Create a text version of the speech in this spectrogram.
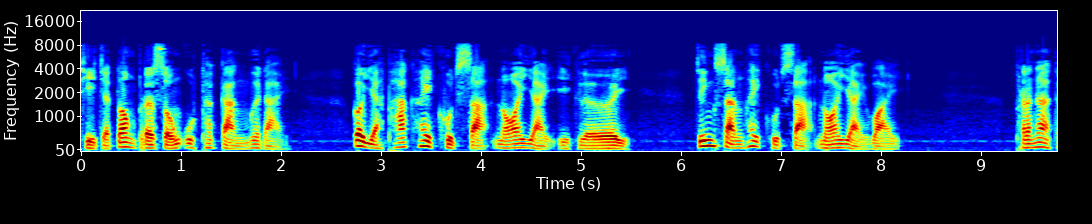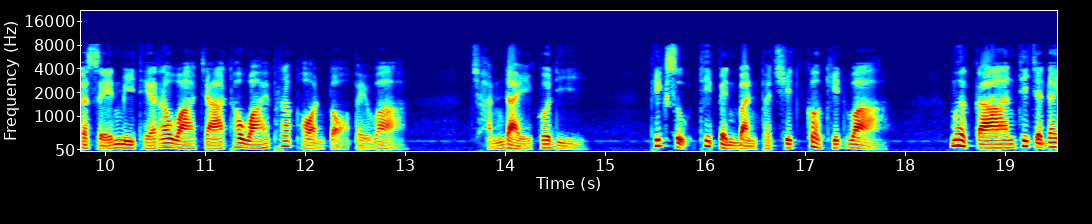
ที่จะต้องประสงค์อุทกังเมื่อใด ก็อย่าพักให้ขุดสะน้อยใหญ่อีกเลย จึงสั่งให้ขุดสะน้อยใหญ่ไว้ พระนาคเษนมีเทรวาจาถวายพระพรต่อไปว่า ฉันใดก็ดี ภิกษุที่เป็นบรรพชิตก็คิดว่า เมื่อการที่จะได้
